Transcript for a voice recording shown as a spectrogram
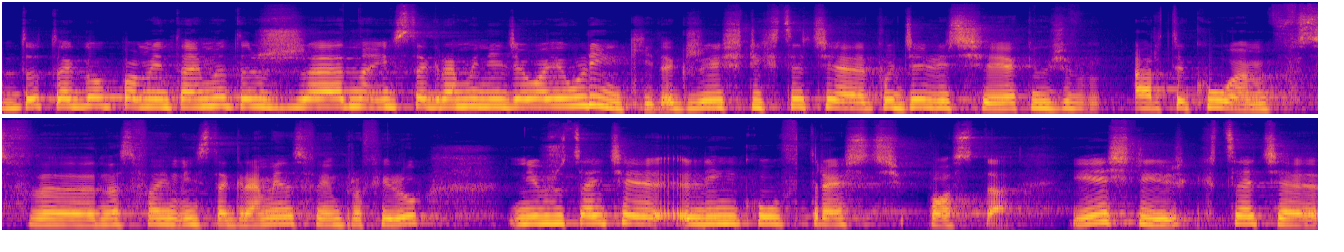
Do tego pamiętajmy też, że na Instagramie nie działają linki, także jeśli chcecie podzielić się jakimś artykułem w, na swoim Instagramie, na swoim profilu, nie wrzucajcie linku w treść posta. Jeśli chcecie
